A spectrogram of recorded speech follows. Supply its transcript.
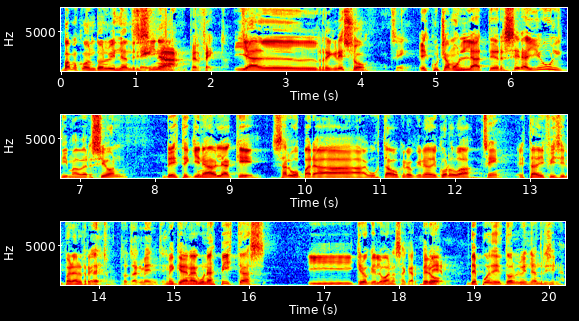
Vamos con Don Luis Sí, Leandricina. ah, perfecto. y al regreso Sí. escuchamos la tercera y última versión de este quien habla que, salvo para Gustavo, creo que era de Córdoba, Sí. está difícil para el resto. Eh, totalmente. Me quedan algunas pistas y creo que lo van a sacar. Pero Bien. después de Don Luis Leandricina.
